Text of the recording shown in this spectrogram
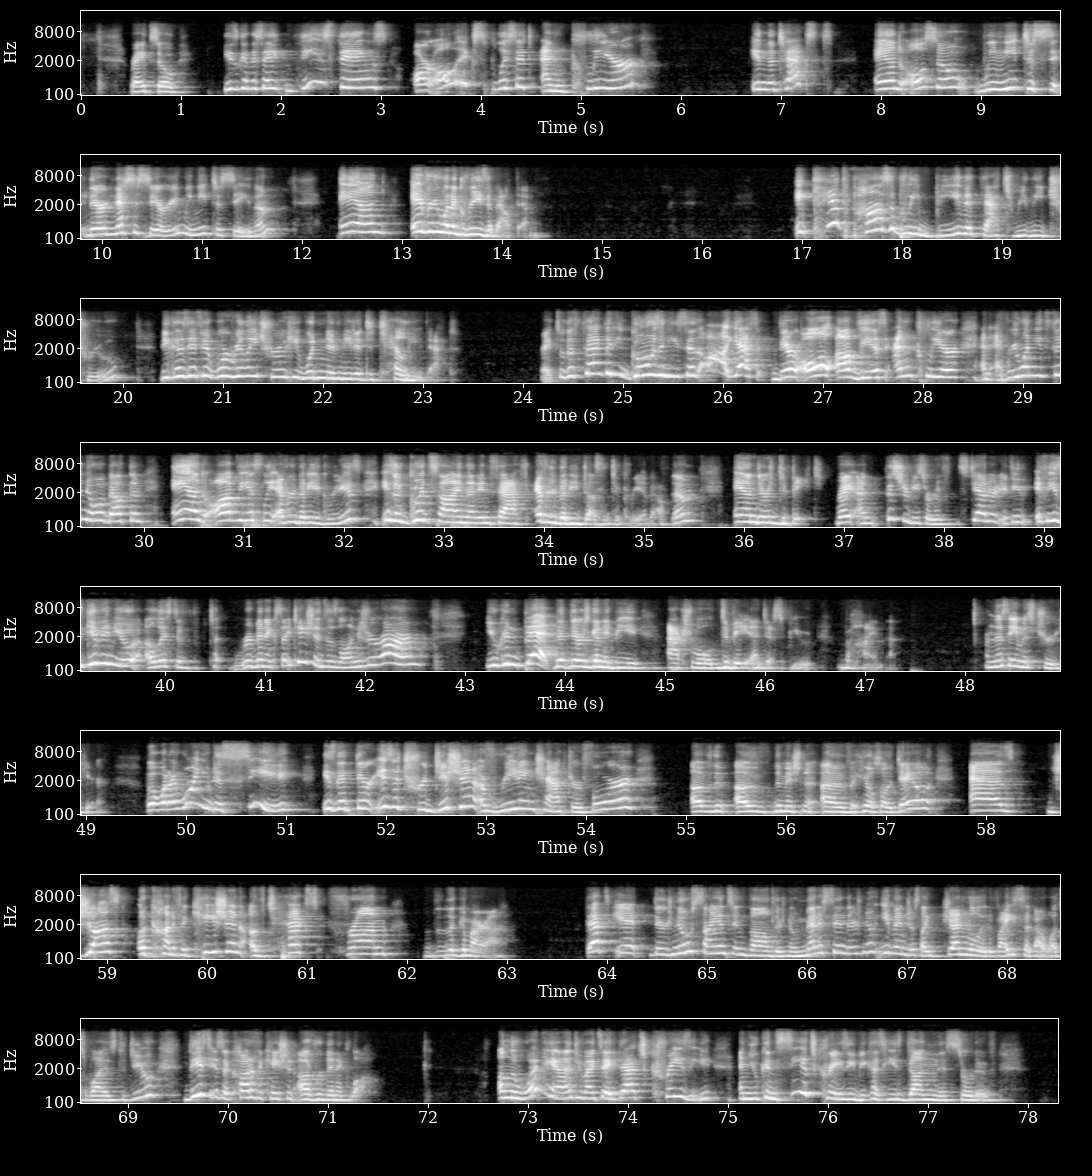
right? So he's going to say these things are all explicit and clear in the text. And also, we need to say they're necessary. We need to say them. And everyone agrees about them. It can't possibly be that that's really true, because if it were really true, he wouldn't have needed to tell you that right? So the fact that he goes and he says, oh, yes, they're all obvious and clear, and everyone needs to know about them, and obviously everybody agrees, is a good sign that in fact everybody doesn't agree about them, and there's debate, right? And this should be sort of standard. If you if he's given you a list of t- rabbinic citations as long as your arm, you can bet that there's going to be actual debate and dispute behind that. And the same is true here. But what I want you to see is that there is a tradition of reading chapter four of the of the Mishnah of Hilchot Deot as just a codification of text from the Gemara. That's it. There's no science involved. There's no medicine. There's no even just like general advice about what's wise to do. This is a codification of rabbinic law. On the one hand, you might say that's crazy. And you can see it's crazy because he's done this sort of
